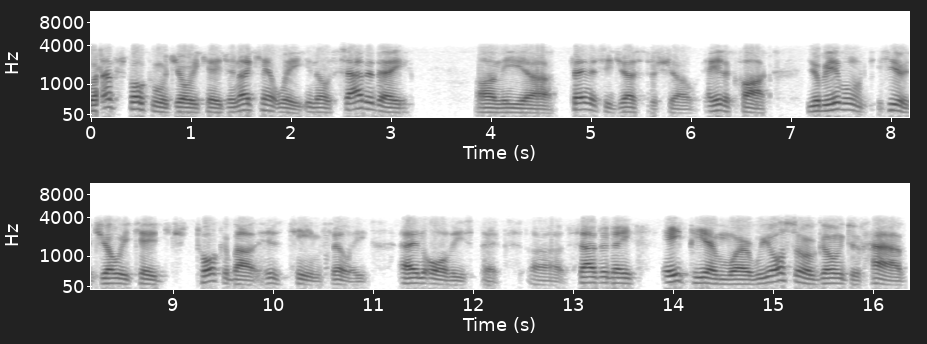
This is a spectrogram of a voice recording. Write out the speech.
when I've spoken with Joey Cage, and I can't wait, you know, Saturday on the uh, Fantasy Jester Show, 8 o'clock, you'll be able to hear Joey Cage talk about his team, Philly, and all these picks. Uh, Saturday, 8 p.m., where we also are going to have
